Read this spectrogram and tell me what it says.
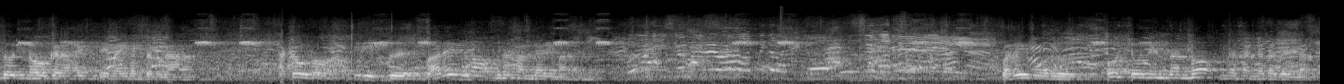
通りの方から入ってまいりましたのが高尾のスピリッツバレー部の皆さんであります。バレーボール高少年団の皆さん方であります。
